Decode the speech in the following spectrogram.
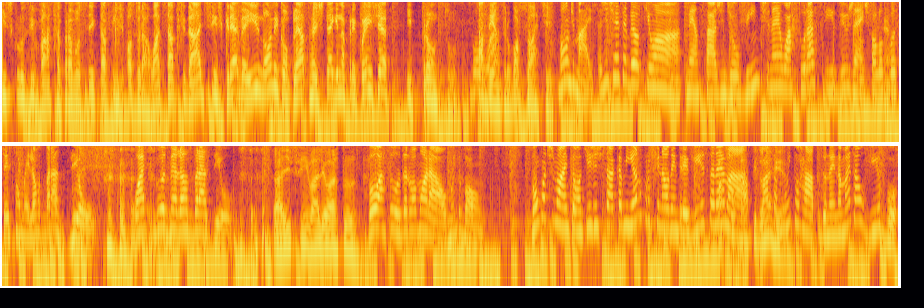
exclusivaça para você que tá afim de faturar. WhatsApp Cidade, se inscreve aí, nome completo, hashtag na frequência e pronto. Boa. Tá dentro, boa sorte. Bom demais. A gente recebeu aqui uma mensagem de ouvinte, né? O Arthur Assis, viu, gente? Falou que vocês são o melhor do Brasil. What's good, melhor do Brasil. Aí sim, valeu, Arthur. Boa, Arthur, dando uma moral. Muito bom. Vamos continuar então aqui, a gente está caminhando para o final da entrevista, né, Passou Márcio? rápido, né, Passa Rê? muito rápido, né? Ainda mais ao vivo.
